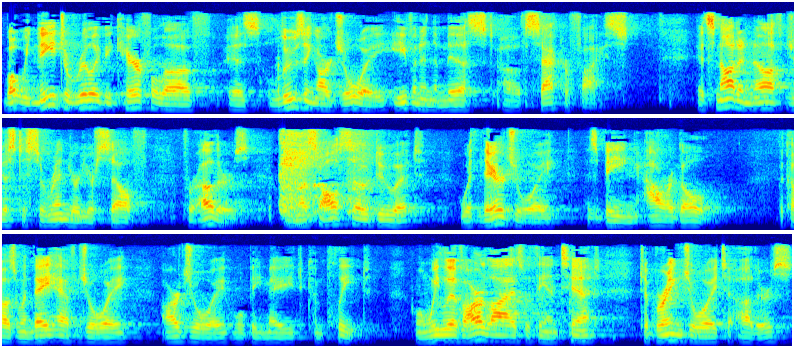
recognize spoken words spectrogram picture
What we need to really be careful of is losing our joy even in the midst of sacrifice. It's not enough just to surrender yourself for others we must also do it with their joy as being our goal. Because when they have joy, our joy will be made complete. When we live our lives with the intent to bring joy to others,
